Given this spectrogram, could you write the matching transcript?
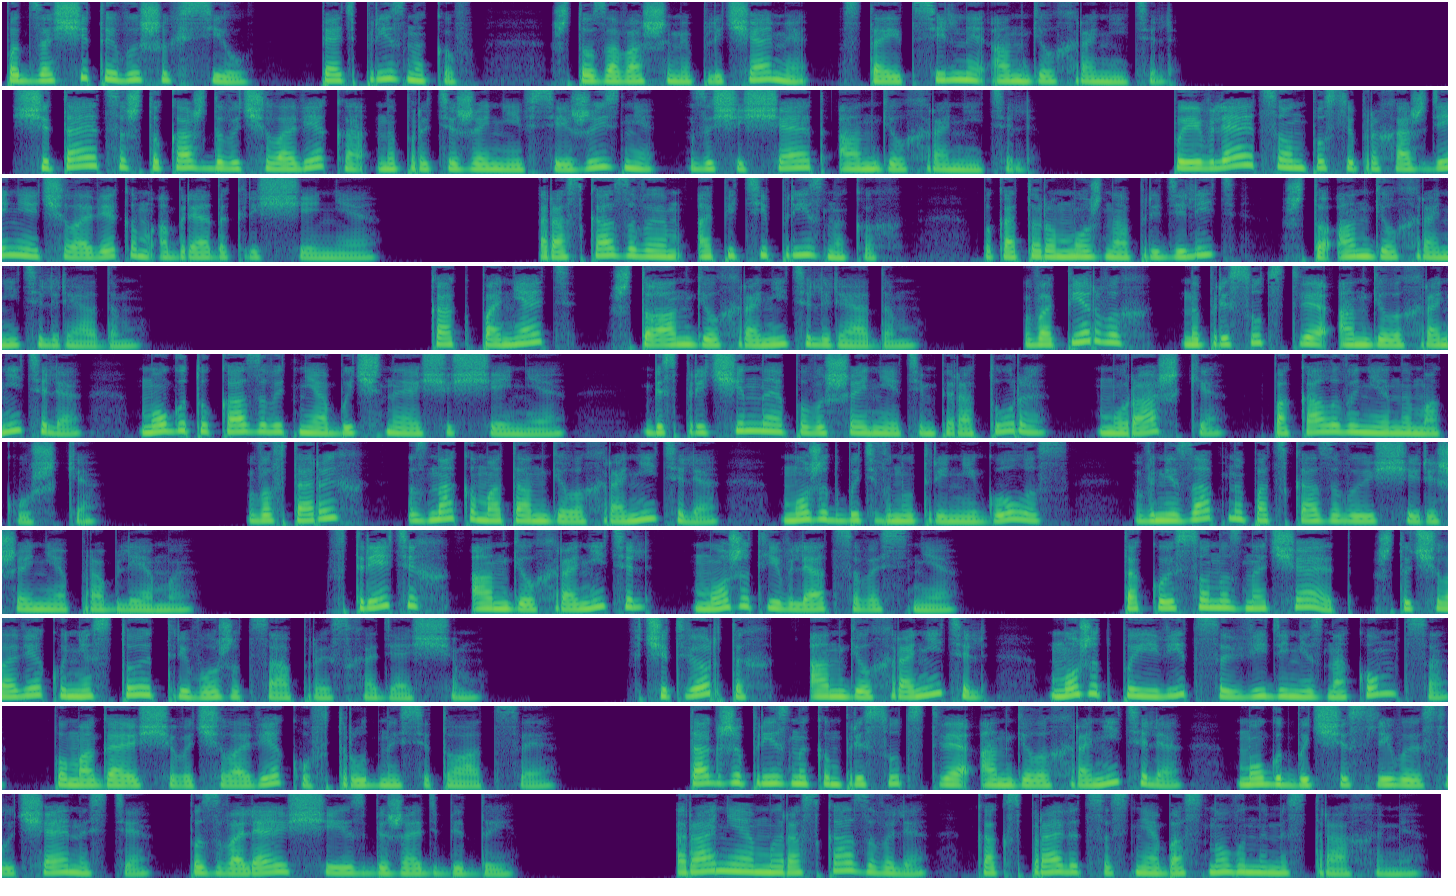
Под защитой высших сил – пять признаков, что за вашими плечами стоит сильный ангел-хранитель. Считается, что каждого человека на протяжении всей жизни защищает ангел-хранитель. Появляется он после прохождения человеком обряда крещения. Рассказываем о пяти признаках, по которым можно определить, что ангел-хранитель рядом. Как понять, что ангел-хранитель рядом? Во-первых, на присутствие ангела-хранителя могут указывать необычные ощущения, беспричинное повышение температуры, мурашки, покалывание на макушке. Во-вторых, знаком от ангела-хранителя может быть внутренний голос, внезапно подсказывающий решение проблемы. В-третьих, ангел-хранитель может являться во сне. Такой сон означает, что человеку не стоит тревожиться о происходящем. В-четвертых, ангел-хранитель – может появиться в виде незнакомца, помогающего человеку в трудной ситуации. Также признаком присутствия ангела-хранителя могут быть счастливые случайности, позволяющие избежать беды. Ранее мы рассказывали, как справиться с необоснованными страхами.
